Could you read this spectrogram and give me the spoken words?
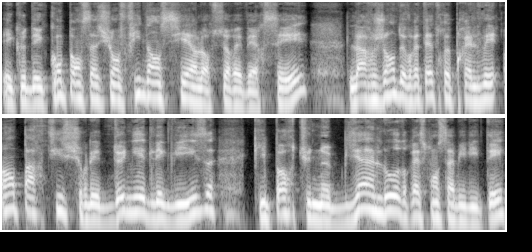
et que des compensations financières leur seraient versées. L'argent devrait être prélevé en partie sur les deniers de l'Église qui portent une bien lourde responsabilité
